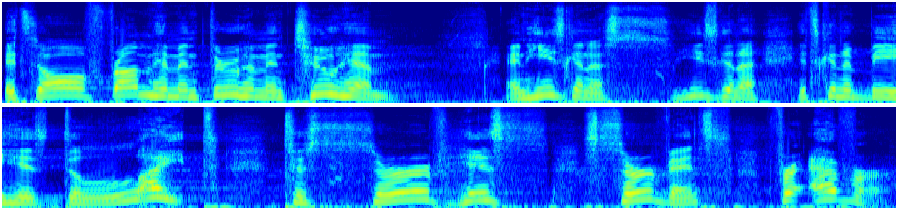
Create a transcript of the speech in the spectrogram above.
It's all from him and through him and to him. And he's going to, he's going to, it's going to be his delight to serve his servants forever.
